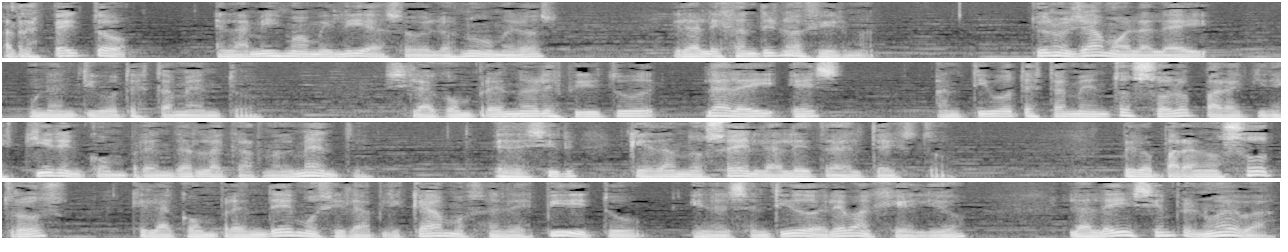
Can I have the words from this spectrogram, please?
Al respecto, en la misma homilía sobre los números, el alejandrino afirma, yo no llamo a la ley un Antiguo Testamento. Si la comprendo en el Espíritu, la ley es Antiguo Testamento solo para quienes quieren comprenderla carnalmente, es decir, quedándose en la letra del texto. Pero para nosotros, que la comprendemos y la aplicamos en el Espíritu y en el sentido del Evangelio, la ley es siempre nueva.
